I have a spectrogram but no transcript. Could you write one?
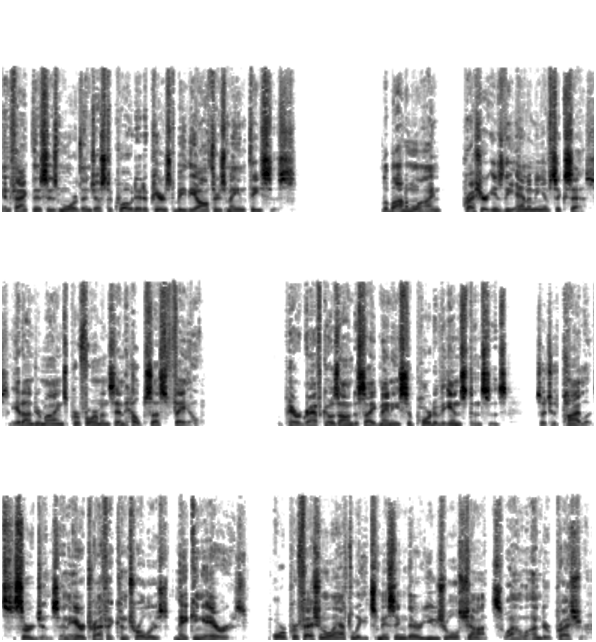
In fact, this is more than just a quote, it appears to be the author's main thesis. The bottom line pressure is the enemy of success. It undermines performance and helps us fail. The paragraph goes on to cite many supportive instances, such as pilots, surgeons, and air traffic controllers making errors, or professional athletes missing their usual shots while under pressure.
